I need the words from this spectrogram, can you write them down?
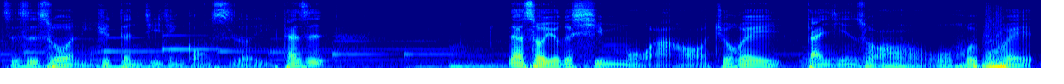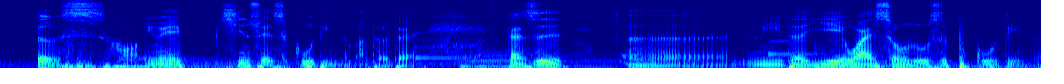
只是说你去登记一间公司而已。但是那时候有个心魔啦哈，就会担心说哦，我会不会饿死哈？因为薪水是固定的嘛，对不对？但是呃，你的业外收入是不固定的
